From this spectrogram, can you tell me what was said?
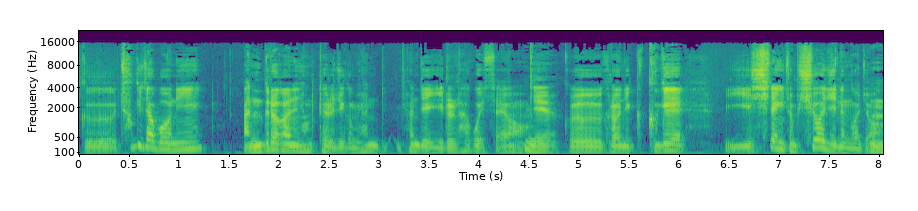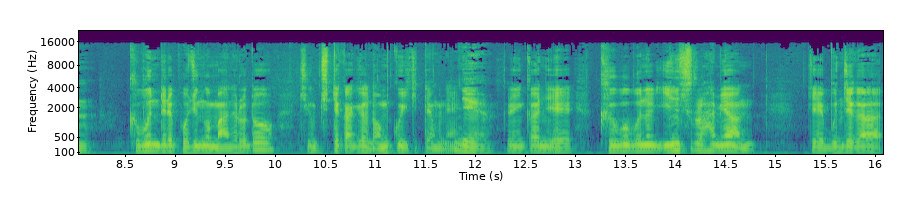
그 초기 자본이 안 들어가는 형태로 지금 현, 현재 일을 하고 있어요. 예. 그, 그러니까 그게 이 실행이 좀 쉬워지는 거죠. 음. 그분들의 보증금만으로도 지금 주택 가격을 넘고 있기 때문에. 예. 그러니까 이제 그 부분을 인수를 하면 이제 문제가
